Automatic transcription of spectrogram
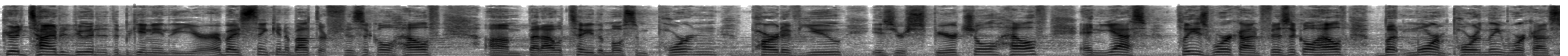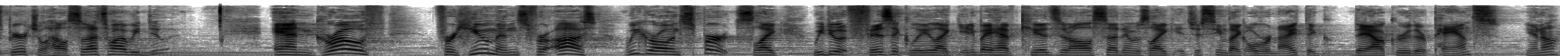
good time to do it at the beginning of the year. Everybody's thinking about their physical health, um, but I will tell you the most important part of you is your spiritual health. And yes, please work on physical health, but more importantly, work on spiritual health. So that's why we do it. And growth for humans, for us, we grow in spurts. Like we do it physically. Like anybody have kids, and all of a sudden it was like it just seemed like overnight they they outgrew their pants. You know,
